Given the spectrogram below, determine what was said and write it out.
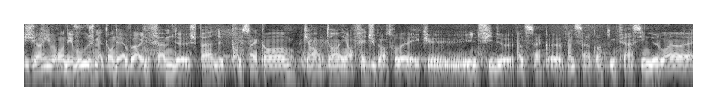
j'arrive au rendez-vous. Je m'attendais à voir une femme de, je sais pas, de 35 ans ou 40 ans. Et en fait, je me retrouve avec euh, une fille de 25, euh, 25 ans qui me fait un signe de loin. Euh,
